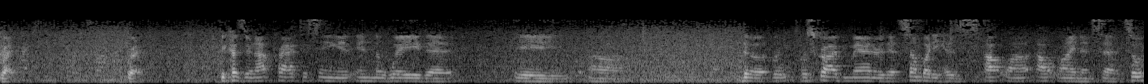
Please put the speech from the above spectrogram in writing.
Right. practicing Right. Because they're not practicing it in the way that a uh, the, the prescribed manner that somebody has outlined and said. So,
